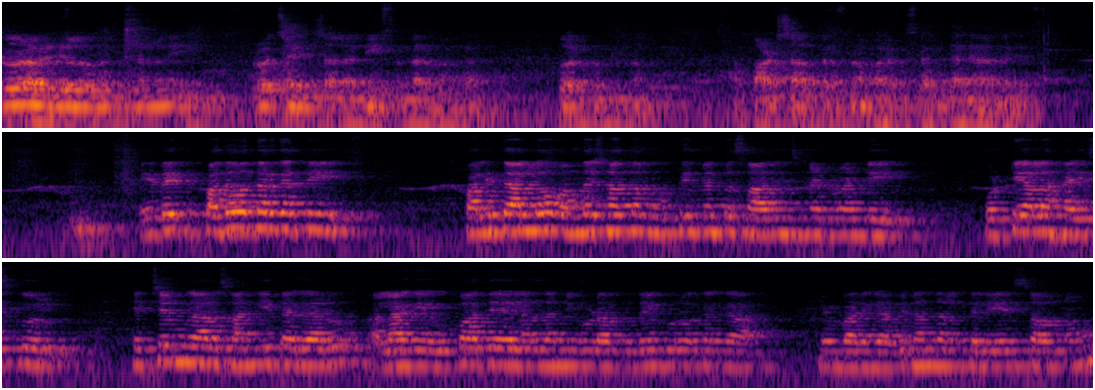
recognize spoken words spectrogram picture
రూరల్ ఏరియాలో ఉన్న పిల్లల్ని ప్రోత్సహించాలని సందర్భంగా కోరుకుంటున్నాం. ఆ పాఠశాల తరఫున మరొకసారి ధన్యవాదాలు. ఏదైతే పదవ తరగతి ఫలితాల్లో వంద శాతం ఉత్తీర్ణత సాధించినటువంటి పొట్యాల హై స్కూల్ హెచ్ఎం గారు సంగీత గారు అలాగే ఉపాధ్యాయులందరినీ కూడా హృదయపూర్వకంగా మేము వారికి అభినందనలు తెలియజేస్తా ఉన్నాము.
